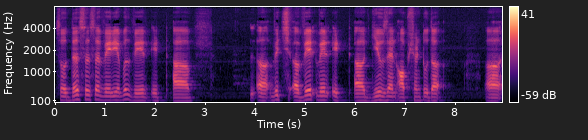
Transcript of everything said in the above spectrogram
so this is a variable where it uh, uh, which uh, where where it uh, gives an option to the uh,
